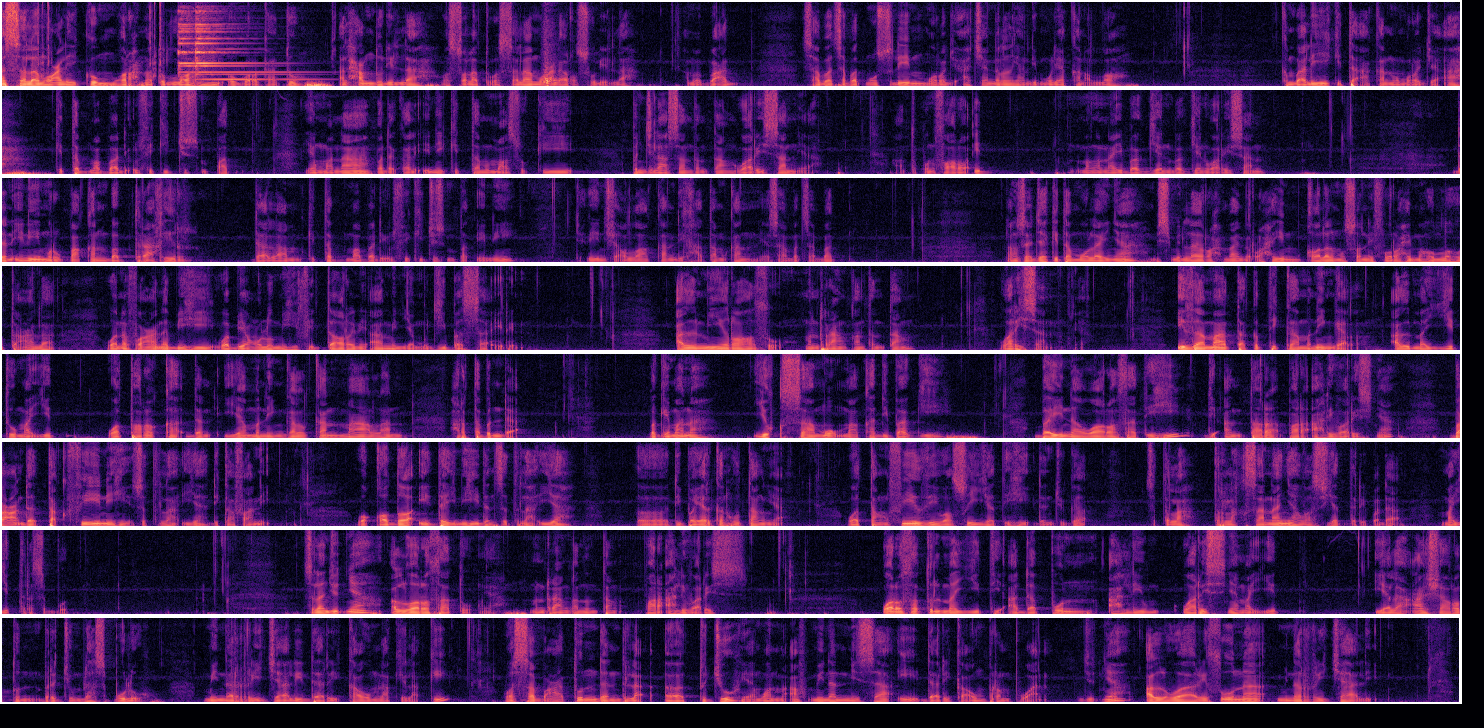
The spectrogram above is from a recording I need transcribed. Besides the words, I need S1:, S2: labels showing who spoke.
S1: Assalamualaikum warahmatullahi wabarakatuh. Alhamdulillah Wassalatu wassalamu ala rasulillah. Amma ba'd. Sahabat-sahabat muslim Murojaah channel yang dimuliakan Allah. Kembali kita akan memurojaah Kitab Mabadi'ul Fiqih Juz 4 Yang mana pada kali ini kita memasuki Penjelasan tentang warisan ya Ataupun faraid Mengenai bagian-bagian warisan dan ini merupakan bab terakhir dalam kitab Mabadiul Fiqih Juz 4 ini. Jadi insya Allah akan dikhatamkan ya sahabat-sahabat. Langsung saja kita mulainya. Bismillahirrahmanirrahim. Qala al-musannifu rahimahullahu ta'ala wa nafa'ana bihi wa bi'ulumihi fid darini amin ya mujibas sairin. Al-mirathu menerangkan tentang warisan. Ya. Mata ketika meninggal al-mayyitu mayyit wataraka dan ia meninggalkan malan harta benda. Bagaimana? Yuksamu maka dibagi baina warasatihi di antara para ahli warisnya ba'da takfinihi setelah ia dikafani wa qada'i dainihi dan setelah ia e, dibayarkan hutangnya wa tangfidhi wasiyatihi dan juga setelah terlaksananya wasiat daripada mayit tersebut. Selanjutnya al-warathatu ya, menerangkan tentang para ahli waris. Warathatul mayyiti adapun ahli warisnya mayit ialah asyaratun berjumlah sepuluh minar rijali dari kaum laki-laki wasab'atun dan uh, tujuh ya mohon maaf minan nisa'i dari kaum perempuan. Selanjutnya al-warithuna minar rijali.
